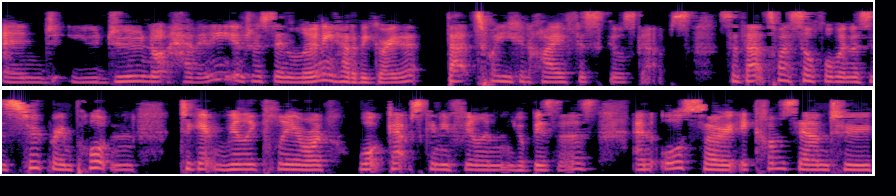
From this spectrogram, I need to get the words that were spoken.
and you do not have any interest in learning how to be great at, that's where you can hire for skills gaps. So that's why self-awareness is super important to get really clear on what gaps can you fill in your business. And also it comes down to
